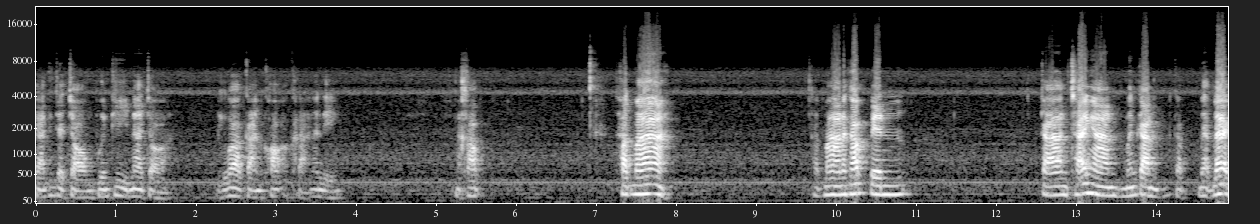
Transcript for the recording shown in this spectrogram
การที่จะจองพื้นที่หน้าจอ หรือว่าการเคาะอักขระนั่นเองนะครับ ถัดมา ถัดมานะครับเป็น การใช้งานเหมือนกันกับแบบแรก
